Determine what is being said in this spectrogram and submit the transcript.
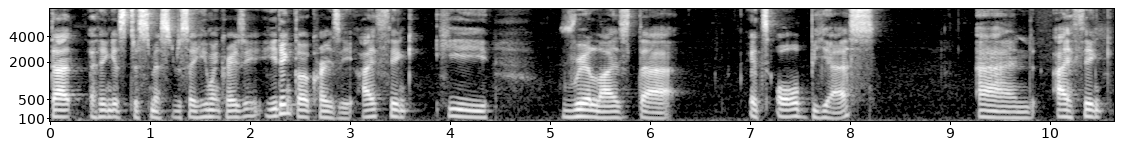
that I think it's dismissive to say he went crazy. He didn't go crazy. I think he realized that it's all BS, and I think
